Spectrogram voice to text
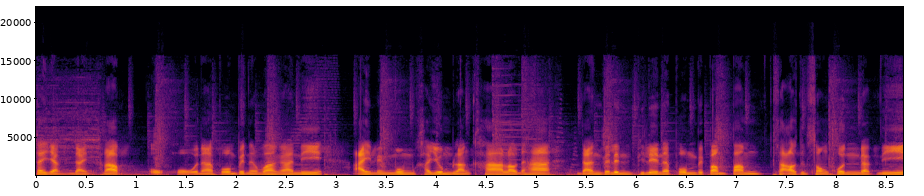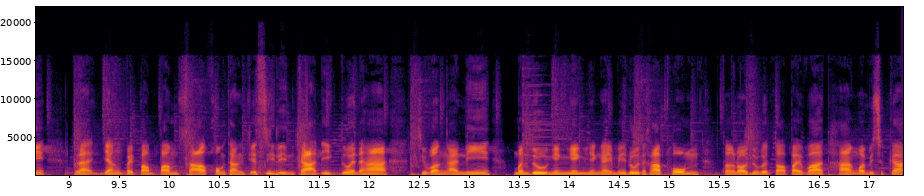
แต่อย่างใดครับ โอ้โหนะผมเป็นนั้นว่างานนี้ไอ้แมงมุมขยุ่มหลังคาเรานะฮะ ดันไปเล่นพิเรนนะผมไปปั๊มปั๊มสาวถึงสองคนแบบนี้ และยังไปปั๊มปั๊มสาวของทางเจสซี่ลินการ์ดอีกด้วยนะฮะถือว่างานนี้มันดูเง่งๆยังไงไม่รู้นะครับผม ต้องรอดูกันต่อไปว่าทางวาบิสก้า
